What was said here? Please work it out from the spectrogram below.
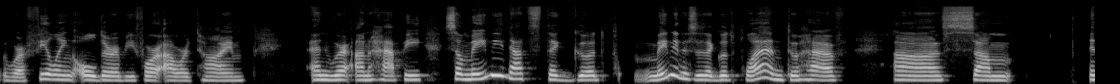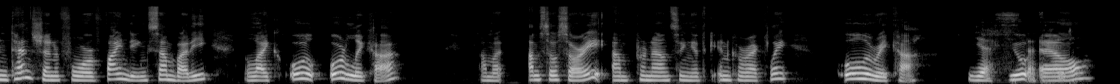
we're feeling older before our time and we're unhappy. So maybe that's the good maybe this is a good plan to have uh, some intention for finding somebody like Ur- Urlika I'm, a, I'm so sorry I'm pronouncing it incorrectly. Ulrika yes U L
